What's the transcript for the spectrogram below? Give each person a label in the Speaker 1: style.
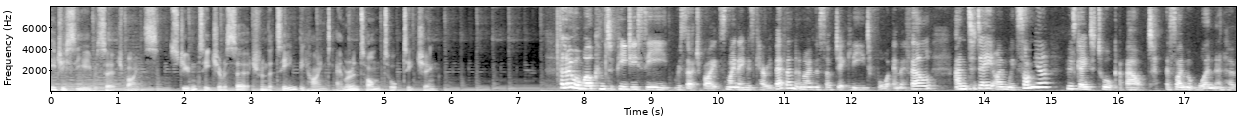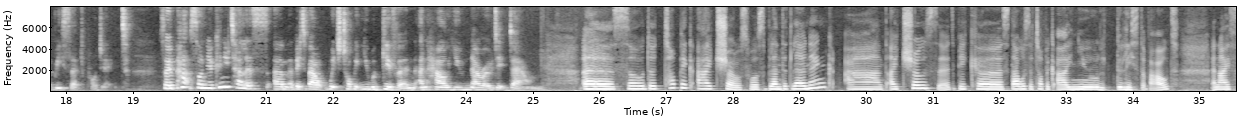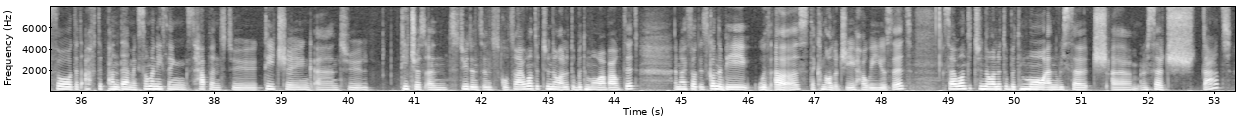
Speaker 1: PGCE Research Bites, student teacher research from the team behind Emma and Tom Talk Teaching.
Speaker 2: Hello and welcome to PGCE Research Bites. My name is Kerry Bevan and I'm the subject lead for MFL. And today I'm with Sonia, who's going to talk about assignment one and her research project. So perhaps, Sonia, can you tell us um, a bit about which topic you were given and how you narrowed it down?
Speaker 3: Uh, so the topic I chose was blended learning, and I chose it because that was the topic I knew the least about. And I thought that after pandemic, so many things happened to teaching and to teachers and students in school. So I wanted to know a little bit more about it. And I thought it's going to be with us, technology, how we use it. So I wanted to know a little bit more and research um, research that.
